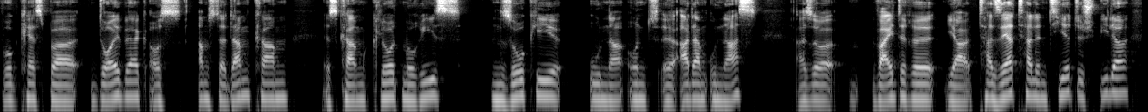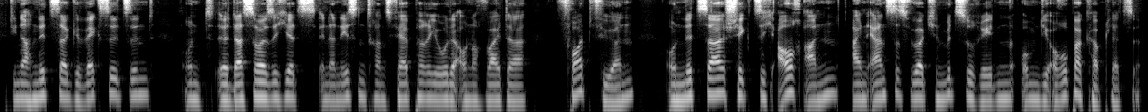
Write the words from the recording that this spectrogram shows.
wo Caspar Deuberg aus Amsterdam kam. Es kam Claude Maurice, Nsoki Una und äh, Adam Unas also weitere, ja, sehr talentierte Spieler, die nach Nizza gewechselt sind. Und äh, das soll sich jetzt in der nächsten Transferperiode auch noch weiter fortführen. Und Nizza schickt sich auch an, ein ernstes Wörtchen mitzureden um die Europacup-Plätze.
